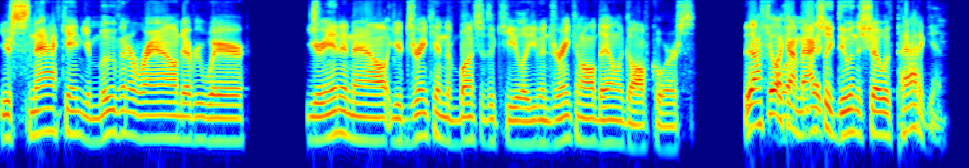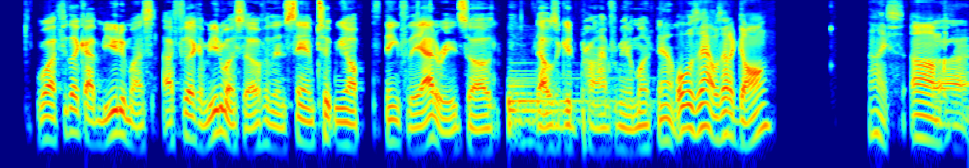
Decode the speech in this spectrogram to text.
you're snacking you're moving around everywhere You're in and out. You're drinking a bunch of tequila. You've been drinking all day on the golf course. I feel like Well, I'm feel like- actually doing the show with Pat again. Well, I feel like I muted my, I feel like I muted myself, and then Sam took me off the thing for the ad read, so that was a good prime for me to munch down. What was that? Was that a gong? Nice. Um, uh,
